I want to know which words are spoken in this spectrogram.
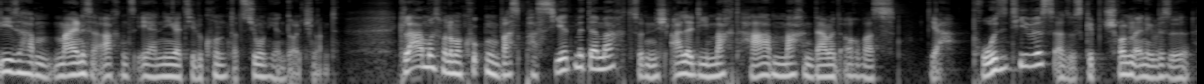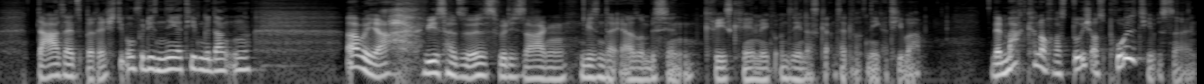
diese haben meines Erachtens eher negative Konnotationen hier in Deutschland. Klar muss man nochmal gucken, was passiert mit der Macht. Und nicht alle, die Macht haben, machen damit auch was, ja, Positives. Also es gibt schon eine gewisse Daseinsberechtigung für diesen negativen Gedanken. Aber ja, wie es halt so ist, würde ich sagen, wir sind da eher so ein bisschen griescremig und sehen das Ganze etwas negativer. Denn Macht kann auch was durchaus Positives sein.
